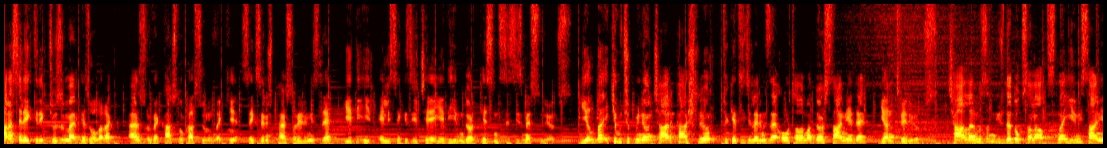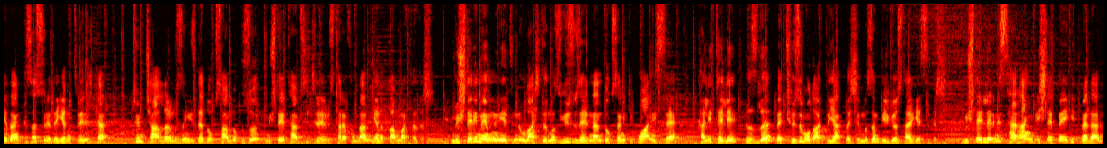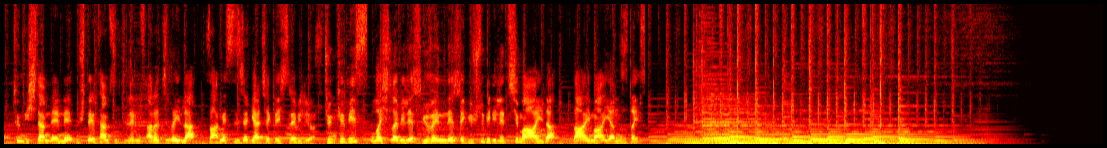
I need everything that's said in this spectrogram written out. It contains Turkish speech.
Aras Elektrik Çözüm Merkezi olarak Erzurum ve Kars lokasyonundaki 83 personelimizle 7 il, 58 ilçeye 7-24 kesintisiz hizmet sunuyoruz. Yılda 2,5 milyon çağrı karşılıyor, tüketicilerimize ortalama 4 saniyede yanıt veriyoruz. Çağrılarımızın %96'sına 20 saniyeden kısa sürede yanıt verirken tüm çağrılarımızın %99'u müşteri temsilcilerimiz tarafından yanıtlanmaktadır. Müşteri memnuniyetinde ulaştığımız 100 üzerinden 92 puan ise kaliteli, hızlı ve çözüm odaklı yaklaşımımızın bir göstergesidir. Müşterilerimiz herhangi bir işletmeye gitmeden tüm işlemlerini müşteri temsilcilerimiz aracılığıyla zahmetsizce gerçekleştirebiliyor. Çünkü biz ulaşılabilir, güvenilir ve güçlü bir iletişim ağıyla daima yanınızdayız.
